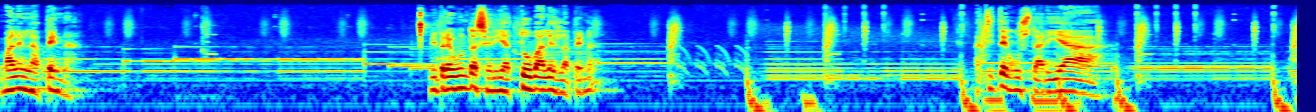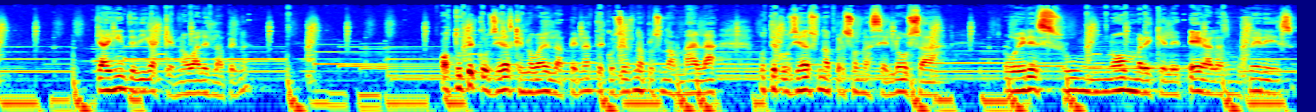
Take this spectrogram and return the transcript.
Valen la pena. Mi pregunta sería, ¿tú vales la pena? te gustaría que alguien te diga que no vales la pena? ¿O tú te consideras que no vales la pena? ¿Te consideras una persona mala? ¿O te consideras una persona celosa? ¿O eres un hombre que le pega a las mujeres?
